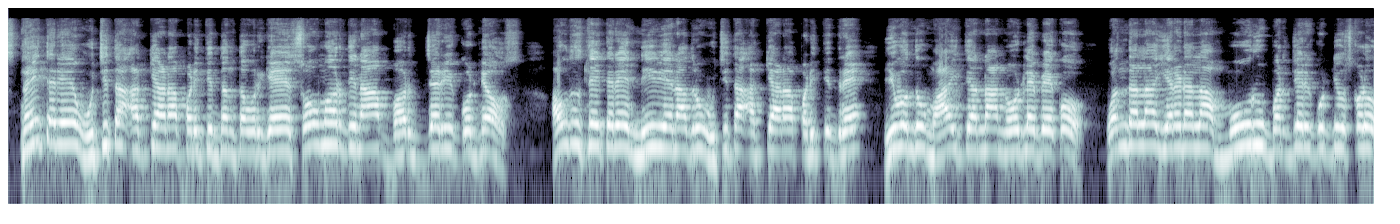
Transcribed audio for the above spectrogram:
ಸ್ನೇಹಿತರೆ, ಉಚಿತ ಅಕ್ಕಿ ಹಣ ಪಡಿತಿದ್ದಂಥವ್ರಿಗೆ ಸೋಮವಾರ ದಿನ ಭರ್ಜರಿ ಗುಡ್ ನ್ಯೂಸ್ ಹೌದು ಸ್ನೇಹಿತರೆ, ನೀವೇನಾದ್ರೂ ಉಚಿತ ಅಕ್ಕಿ ಹಣ ಪಡಿತಿದ್ರೆ ಈ ಒಂದು ಮಾಹಿತಿಯನ್ನ ನೋಡ್ಲೇಬೇಕು. ಒಂದಲ್ಲ, ಎರಡಲ್ಲ, ಮೂರು ಭರ್ಜರಿ ಗುಡ್ ನ್ಯೂಸ್ಗಳು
